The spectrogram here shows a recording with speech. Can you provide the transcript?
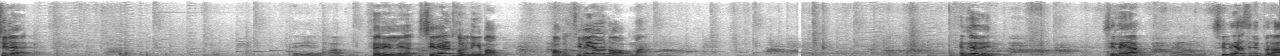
சில தெரியல இல்லையா சிலையான்னு சொல்லிட்டீங்க பாப்போம். பாப்போம் சிலையாண்டு பாப்போமா? என்னது? சிலையா? சிலையா சிலிப்பரா?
